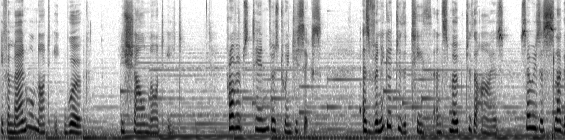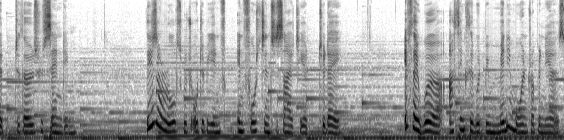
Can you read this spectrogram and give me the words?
If a man will not eat, work, he shall not eat. Proverbs 10 verse 26 As vinegar to the teeth and smoke to the eyes, so is a sluggard to those who send him. These are rules which ought to be enforced in society today. If they were, I think there would be many more entrepreneurs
